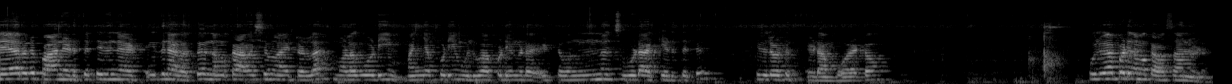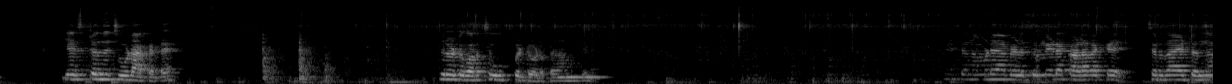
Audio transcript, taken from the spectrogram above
വേറൊരു പാൻ എടുത്തിട്ട് ഇതിന ഇതിനകത്ത് നമുക്ക് ആവശ്യമായിട്ടുള്ള മുളക് പൊടിയും മഞ്ഞപ്പൊടിയും ഉലുവാപ്പൊടിയും കൂടെ ഇട്ട് ഒന്ന് ചൂടാക്കി എടുത്തിട്ട് ഇതിലോട്ട് ഇടാൻ പോകാം കേട്ടോ. ഉലുവാപ്പൊടി നമുക്ക് അവസാനം ഇടാം. ജസ്റ്റ് ഒന്ന് ചൂടാക്കട്ടെ. ഇതിലോട്ട് കുറച്ച് ഉപ്പിട്ട് കൊടുക്കാം നമുക്ക് നമ്മുടെ ആ വെളുത്തുള്ളിയുടെ കളറൊക്കെ ചെറുതായിട്ടൊന്ന്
